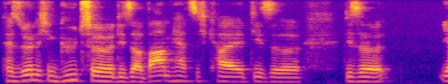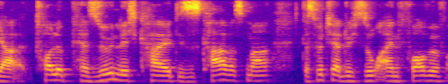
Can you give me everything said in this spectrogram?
persönlichen Güte, dieser Warmherzigkeit, diese, diese ja, tolle Persönlichkeit, dieses Charisma. Das wird ja durch so einen Vorwurf,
